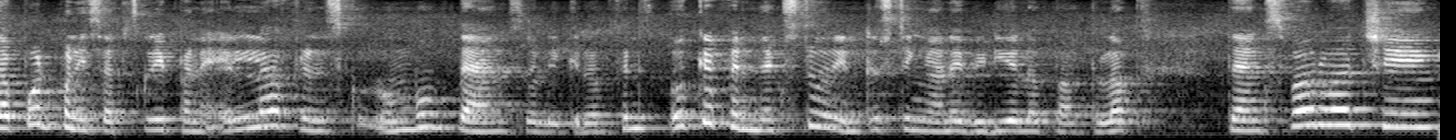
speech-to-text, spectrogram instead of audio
சப்போர்ட் பண்ணி சப்ஸ்கிரைப் பண்ண எல்லா ஃப்ரெண்ட்ஸ்க்கும் ரொம்பவும் தேங்க்ஸ் சொல்லிக்கிறேன் ஃப்ரெண்ட்ஸ் ஓகே ஃப்ரெண்ட்ஸ் நெக்ஸ்ட் ஒரு இன்ட்ரெஸ்டிங்கான வீடியோவில் பார்க்கலாம். தேங்க்ஸ் ஃபார் வாட்சிங்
